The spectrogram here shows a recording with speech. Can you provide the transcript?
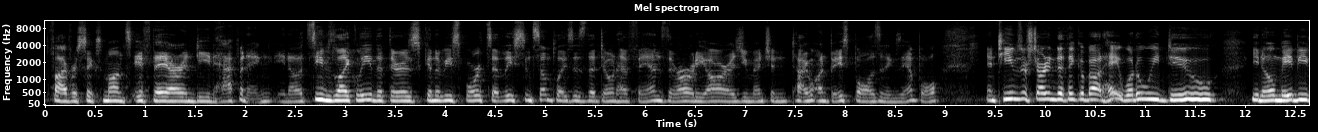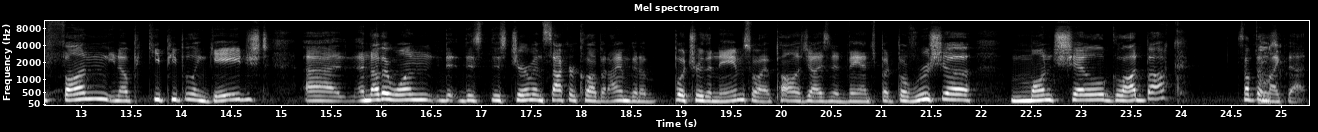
five or six months if they are indeed happening you know it seems likely that there's going to be sports at least in some places that don't have fans. There already are as you mentioned taiwan baseball as an example. And teams are starting to think about hey what do we do you know maybe fun you know keep people engaged uh, another one, th- this this German soccer club, and I'm going to butcher the name, so I apologize in advance. But Borussia Mönchengladbach, something like that.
